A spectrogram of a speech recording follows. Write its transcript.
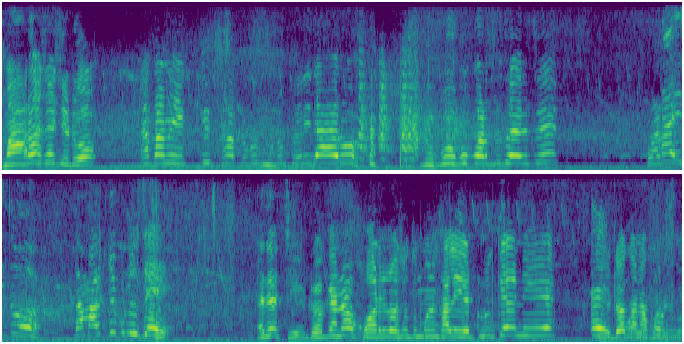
મારો છે છેડો ના કામે એક જ છાપ લોકો મોટું ફેરી જાય રો ઊભું ઊભું પડતું જાય છે. પડાઈ તો. તમારું ચૂકલું છે? અરે છેડો કેનો ખોરેલો છે તું મને ખાલી એટલું કે ને. છેડો કેનો ખોરેલો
